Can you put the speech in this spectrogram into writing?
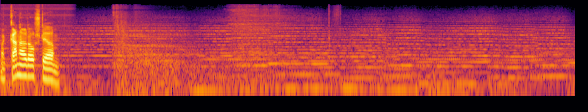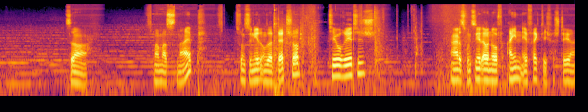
Man kann halt auch sterben. So. Jetzt machen wir Snipe. Das funktioniert unser Deadshot theoretisch. Ah, das funktioniert aber nur auf einen Effekt, ich verstehe.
